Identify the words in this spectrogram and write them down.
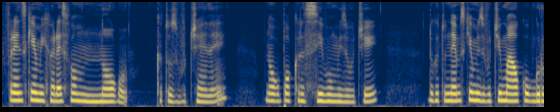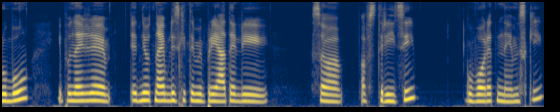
френския ми харесва много като звучене. Много по-красиво ми звучи. докато немския ми звучи малко грубо и понеже едни от най-близките ми приятели са австрийци, говорят немски,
